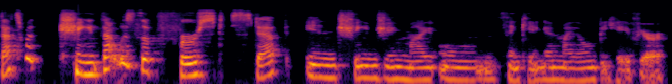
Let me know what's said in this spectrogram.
that's what changed that was the first step in changing my own thinking and my own behavior.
